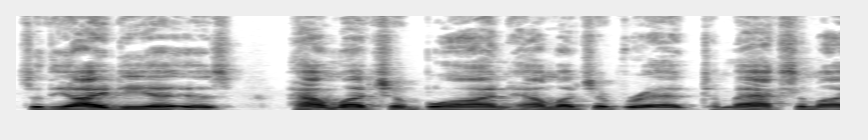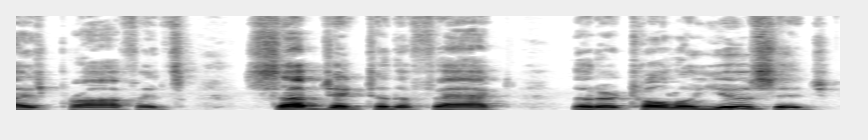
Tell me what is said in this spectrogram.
So the idea is how much of blonde, how much of red to maximize profits, subject to the fact that our total usage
